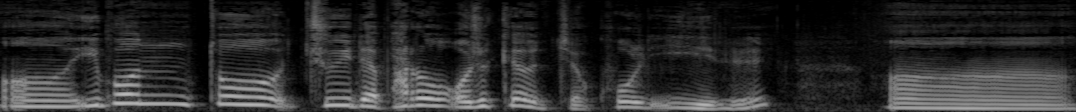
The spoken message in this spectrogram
어, 이번 또 주일에 바로 어저께였죠. 9월 2일. 어,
